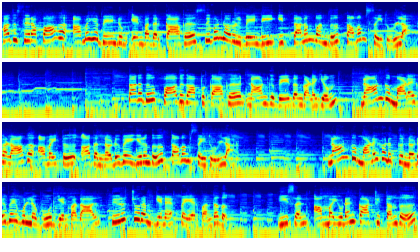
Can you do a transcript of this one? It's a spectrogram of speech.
அது சிறப்பாக அமைய வேண்டும் என்பதற்காக சிவன் அருள் வேண்டி இத்தலம் வந்து தவம் செய்துள்ளார். தனது பாதுகாப்புக்காக நான்கு வேதங்களையும் நான்கு மலைகளாக அமைத்து அதன் நடுவே இருந்து தவம் செய்துள்ளார். நான்கு மலைகளுக்கு நடுவே உள்ள ஊர் என்பதால் திருச்சுரம் என பெயர் வந்தது. ஈசன் அம்மையுடன் காட்சி தந்து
